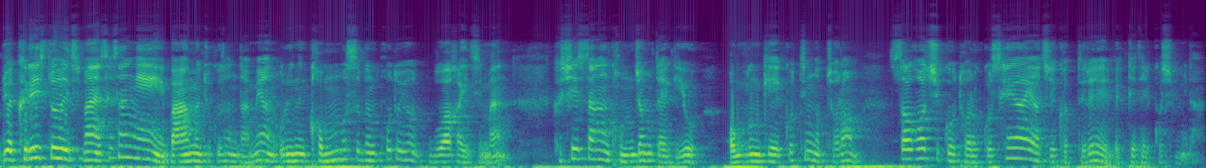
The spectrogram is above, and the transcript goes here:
우리가 그리스도이지만 세상에 마음을 두고 산다면 우리는 겉모습은 포도요 무화과이지만 그 실상은 검정딸기요 엉겅퀴의 꽃인 것처럼 썩어지고 더럽고 새하여질 것들을 맺게 될 것입니다.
